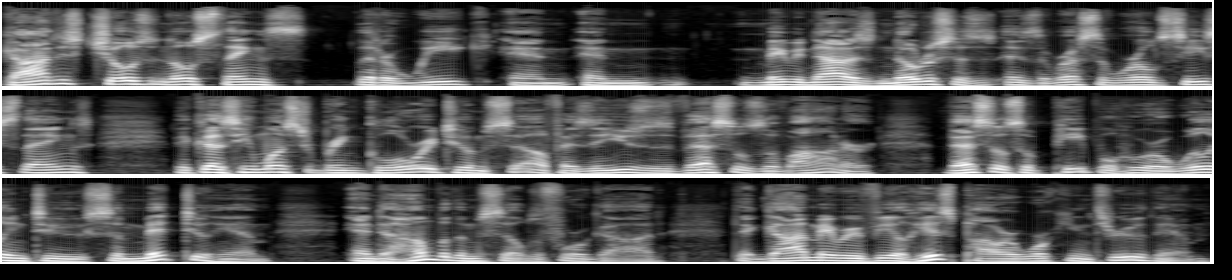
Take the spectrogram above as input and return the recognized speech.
God has chosen those things that are weak and and maybe not as noticed as, as the rest of the world sees things because he wants to bring glory to himself as he uses vessels of honor, vessels of people who are willing to submit to him and to humble themselves before God, that God may reveal his power working through them.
